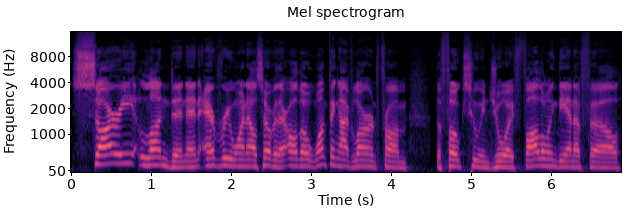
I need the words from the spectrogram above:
Sorry, London and everyone else over there. Although, one thing I've learned from the folks who enjoy following the NFL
